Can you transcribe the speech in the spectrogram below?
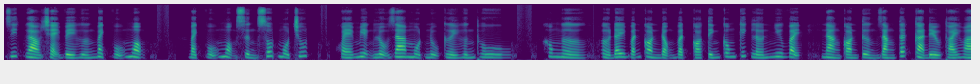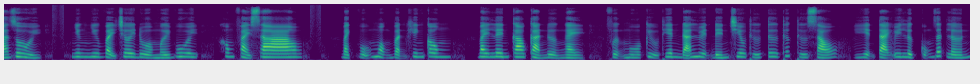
rít gào chạy về hướng Bạch Vũ Mộng. Bạch Vũ Mộng sừng sốt một chút, khóe miệng lộ ra một nụ cười hứng thú. Không ngờ, ở đây vẫn còn động vật có tính công kích lớn như vậy. Nàng còn tưởng rằng tất cả đều thoái hóa rồi. Nhưng như vậy chơi đùa mới vui, không phải sao? Bạch Vũ Mộng vận khinh công, bay lên cao cả nửa ngày. Phượng múa cửu thiên đã luyện đến chiêu thứ tư thức thứ sáu, hiện tại uy lực cũng rất lớn.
